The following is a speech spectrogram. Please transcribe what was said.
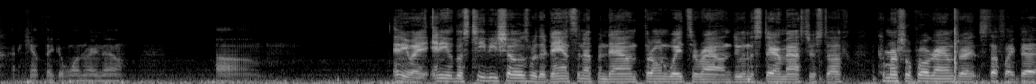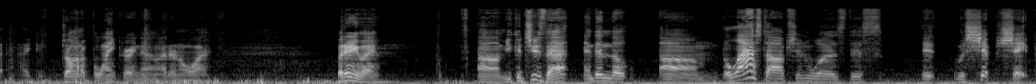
I can't think of one right now. Um, anyway, any of those TV shows where they're dancing up and down, throwing weights around, doing the stairmaster stuff, commercial programs, right, stuff like that. I could draw on a blank right now. I don't know why. But anyway, um, you could choose that, and then the um, the last option was this. It was ship shape.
